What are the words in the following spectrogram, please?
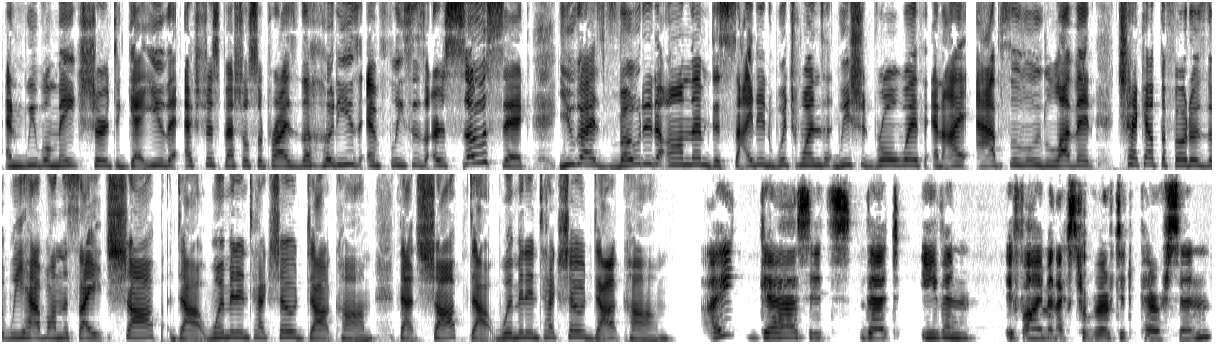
and we will make sure to get you the extra special surprise. The hoodies and fleeces are so sick. You guys voted on them, decided which ones we should roll with, and I absolutely love it. Check out the photos that we have on the site shop.womenintechshow.com. That's shop.womenintechshow.com. I guess it's that even if I'm an extroverted person,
